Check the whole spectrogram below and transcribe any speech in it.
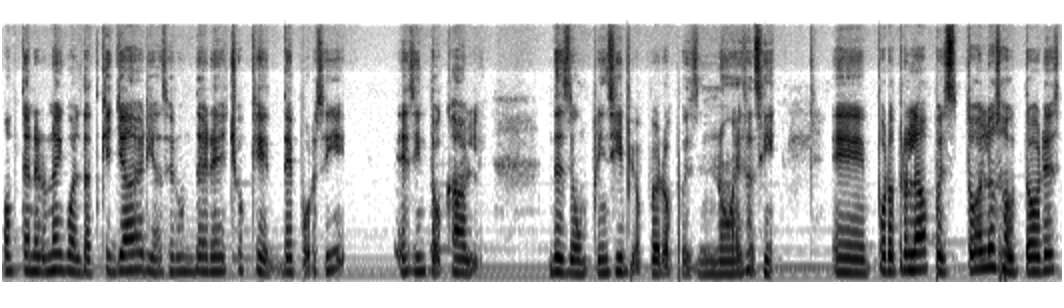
obtener una igualdad que ya debería ser un derecho que de por sí es intocable desde un principio, pero pues no es así. Eh, por otro lado, pues todos los autores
